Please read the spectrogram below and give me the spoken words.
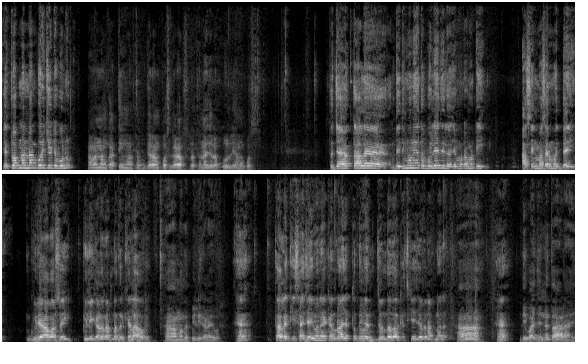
একটু আপনার নাম পরিচয়টা বলুন। আমার নাম কার্তিক মাহাতো গ্রাম পোস্ট গাড়াপুসরা থানা জেলা পুরুলিয়া পোস্ট। তো যাই হোক তাহলে দিদিমণি তো বলে দিল যে মোটামুটি আশ্বিন মাসের মধ্যেই ঘুরে আবার সেই পিলি কাড়ার আপনাদের খেলা হবে। হ্যাঁ আমাদের পিলি গাড়া এবার হ্যাঁ? তাহলে কি সাজাই মানে একান্ন? হাজারটা দিবেন। জন দাদার কাছে যাবেন আপনারা। হ্যাঁ। হ্যাঁ? দিবার জন্য তো আড়াই।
